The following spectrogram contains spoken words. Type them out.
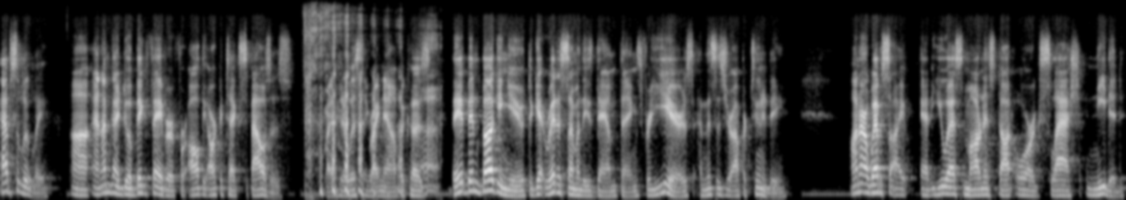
Absolutely. Uh, and i'm going to do a big favor for all the architects spouses right that are listening right now because they've been bugging you to get rid of some of these damn things for years and this is your opportunity. On our website at usmodernist.org slash needed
